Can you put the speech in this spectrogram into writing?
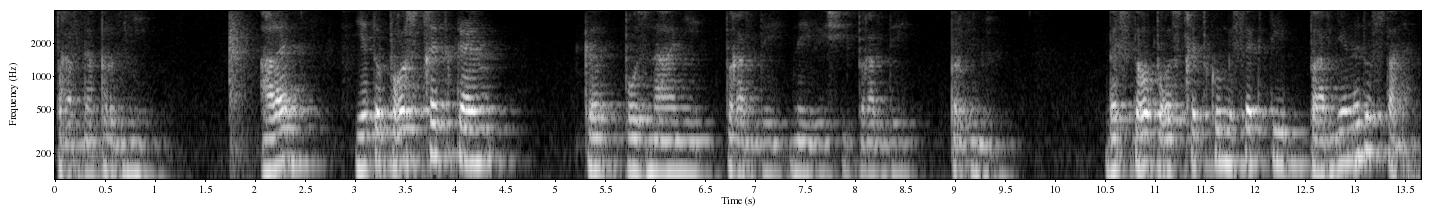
Pravda první. Ale je to prostředkem k poznání pravdy nejvyšší, pravdy první. Bez toho prostředku my se k té pravdě nedostaneme.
